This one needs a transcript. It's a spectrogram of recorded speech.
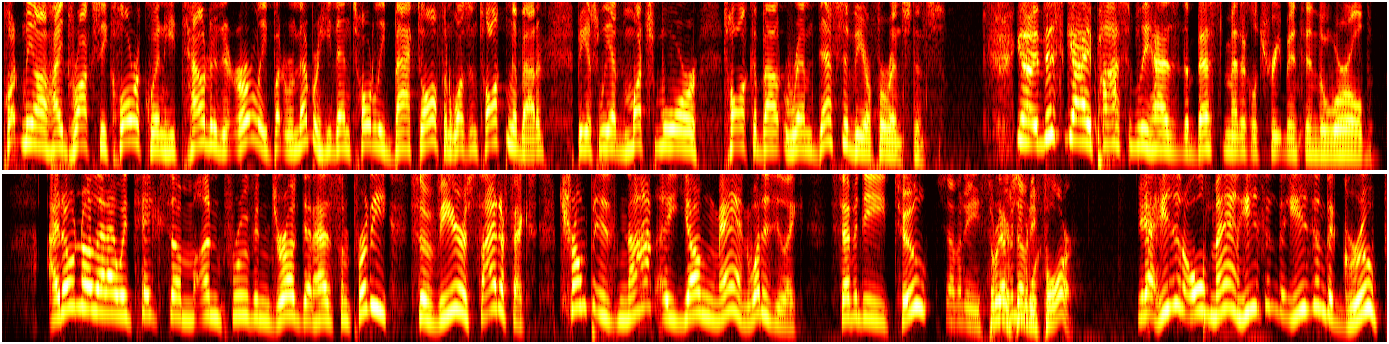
Put me on hydroxychloroquine. He touted it early, but remember, he then totally backed off and wasn't talking about it because we had much more talk about remdesivir, for instance. You know, this guy possibly has the best medical treatment in the world. I don't know that I would take some unproven drug that has some pretty severe side effects. Trump is not a young man. What is he like? 72? 73 or 74. Yeah, he's an old man. He's in the he's in the group.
